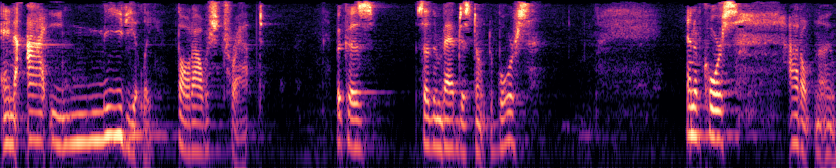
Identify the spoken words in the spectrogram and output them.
And I immediately thought I was trapped because Southern Baptists don't divorce. And of course, I don't know,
